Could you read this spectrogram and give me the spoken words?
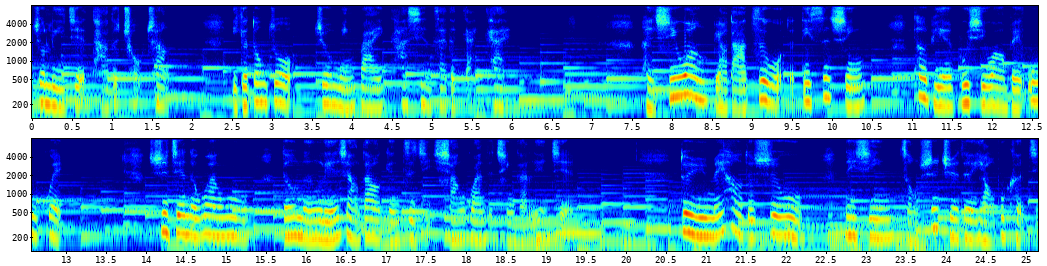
就理解他的惆怅，一个动作就明白他现在的感慨。很希望表达自我的第四型，特别不希望被误会。世间的万物都能联想到跟自己相关的情感链接。对于美好的事物，内心总是觉得遥不可及。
